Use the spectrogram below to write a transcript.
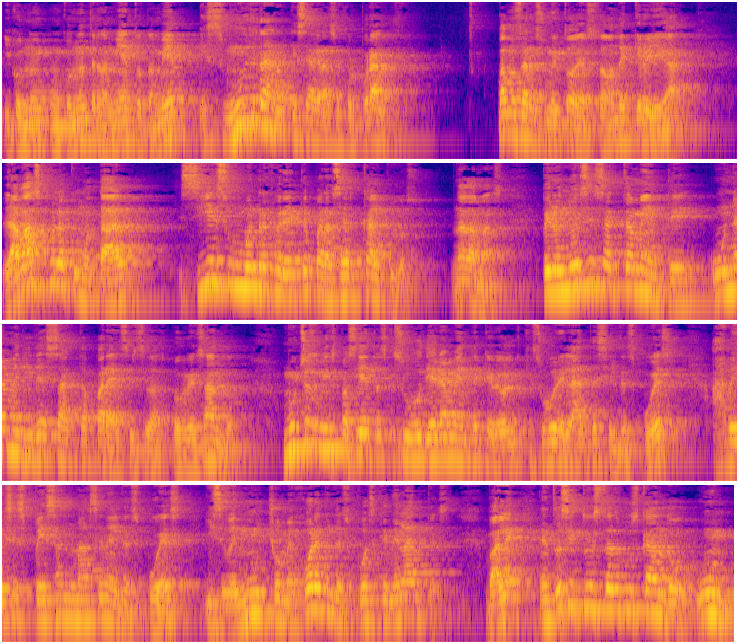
y con un, con un entrenamiento también, es muy raro que sea grasa corporal. Vamos a resumir todo esto. ¿A dónde quiero llegar? La báscula como tal sí es un buen referente para hacer cálculos, nada más. Pero no es exactamente una medida exacta para decir si vas progresando. Muchos de mis pacientes que subo diariamente, que veo que subo el antes y el después, a veces pesan más en el después y se ven mucho mejor en el después que en el antes. ¿Vale? Entonces, si tú estás buscando un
